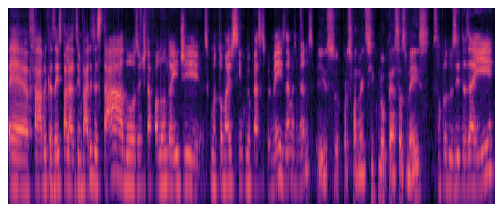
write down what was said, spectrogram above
é, fábricas espalhadas em vários estados. A gente está falando aí de, você comentou mais de 5 mil peças por mês, né, mais ou menos? Isso, aproximadamente 5 mil peças mês. São produzidas aí,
